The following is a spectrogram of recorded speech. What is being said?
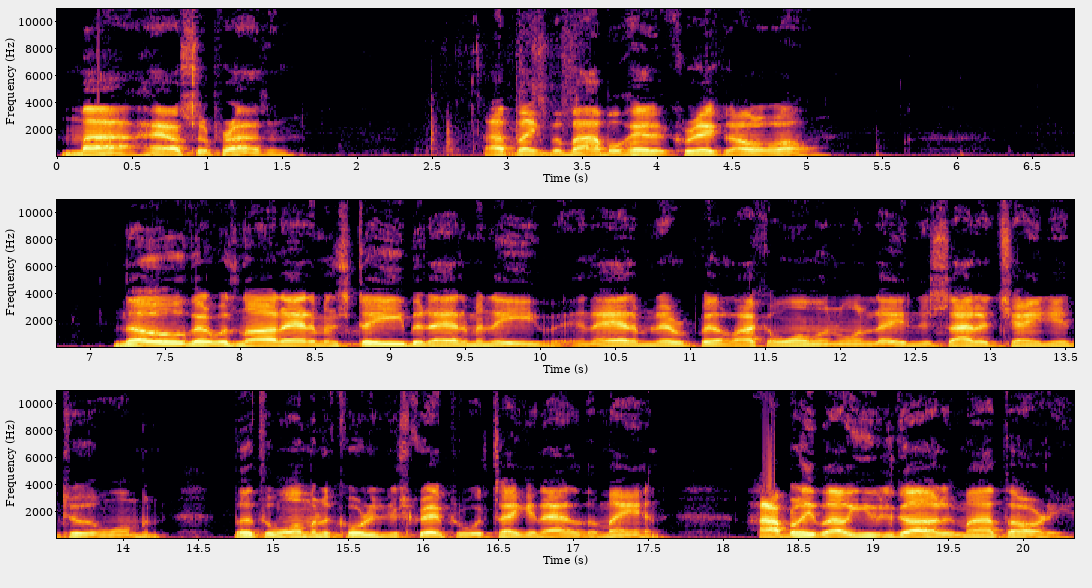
My, how surprising. I think the Bible had it correct all along. No, there was not Adam and Steve, but Adam and Eve, and Adam never felt like a woman one day and decided to change into a woman. But the woman, according to Scripture, was taken out of the man. I believe I'll use God as my authority.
